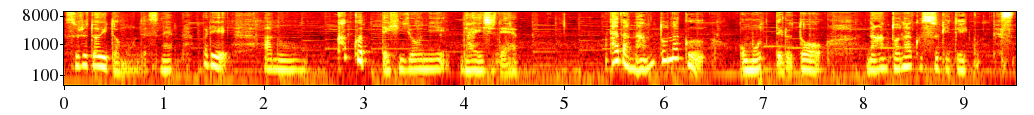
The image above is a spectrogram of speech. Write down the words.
するといいと思うんですね。やっぱりあの書くって非常に大事でただなんとなく思ってるとなんとなく過ぎていくんです。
